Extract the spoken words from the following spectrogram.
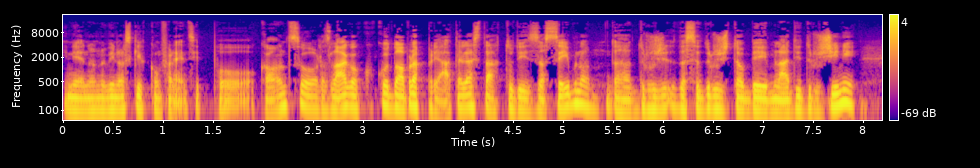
In je na novinarski konferenci po koncu razlagal, kako dobra prijatelja sta, tudi zasebno, da, druži, da se družite obe mladi družini, tako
